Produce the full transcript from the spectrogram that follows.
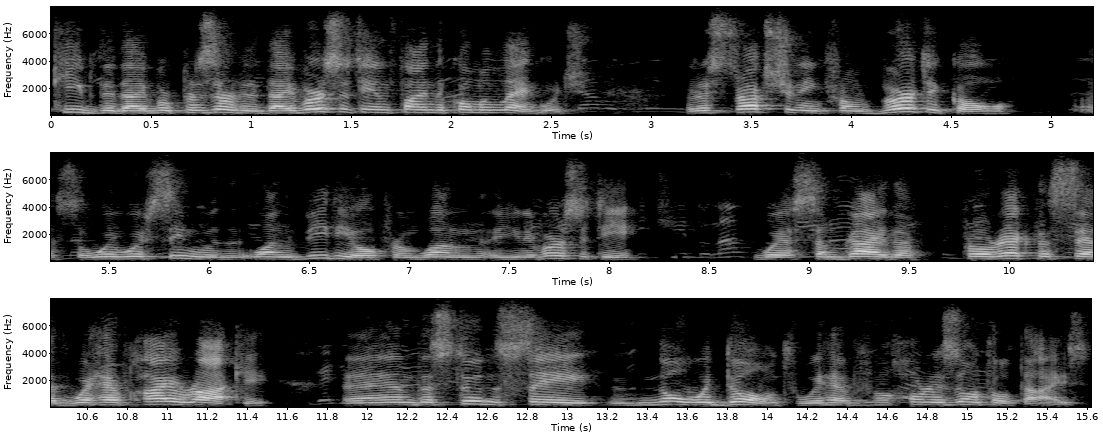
keep the preserve the diversity and find the common language. Restructuring from vertical, so we, we've seen with one video from one university where some guy, the prorector said, we have hierarchy, and the students say, no, we don't, we have horizontal ties.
